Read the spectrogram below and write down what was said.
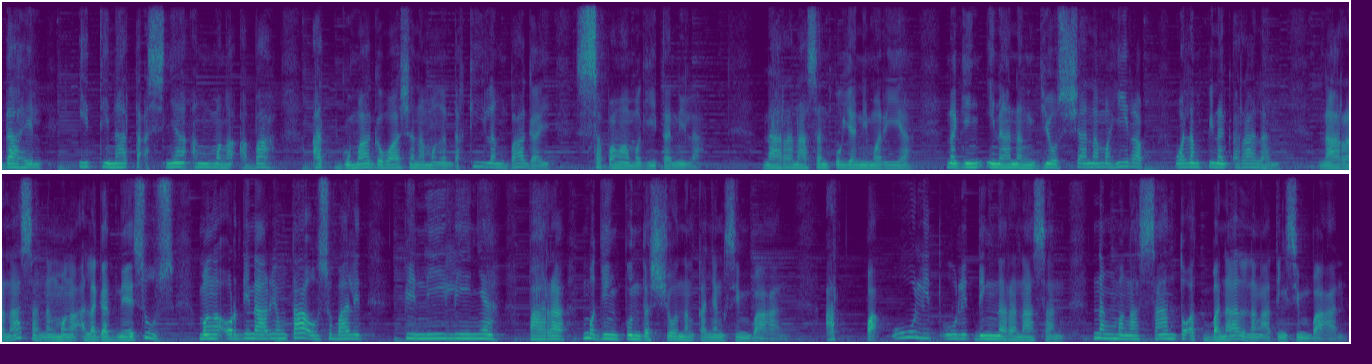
dahil itinataas niya ang mga aba at gumagawa siya ng mga dakilang bagay sa pamamagitan nila. Naranasan po yan ni Maria. Naging ina ng Diyos siya na mahirap, walang pinag-aralan. Naranasan ng mga alagad ni Jesus, mga ordinaryong tao, subalit pinili niya para maging pundasyon ng kanyang simbahan paulit-ulit ding naranasan ng mga santo at banal ng ating simbahan.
